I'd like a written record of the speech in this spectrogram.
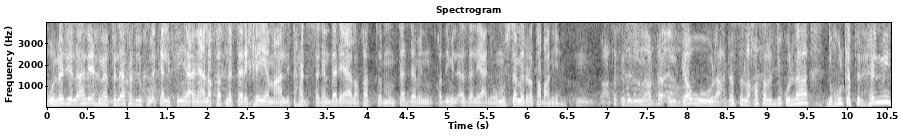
والنادي الأهلي إحنا في الآخر ديكور هتكلم فيه يعني علاقتنا التاريخية مع الاتحاد السكندري علاقات ممتدة من قديم الأزل يعني ومستمرة طبعا يعني. أعتقد إن النهارده الجو والأحداث اللي حصلت دي كلها دخول كابتن حلمي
